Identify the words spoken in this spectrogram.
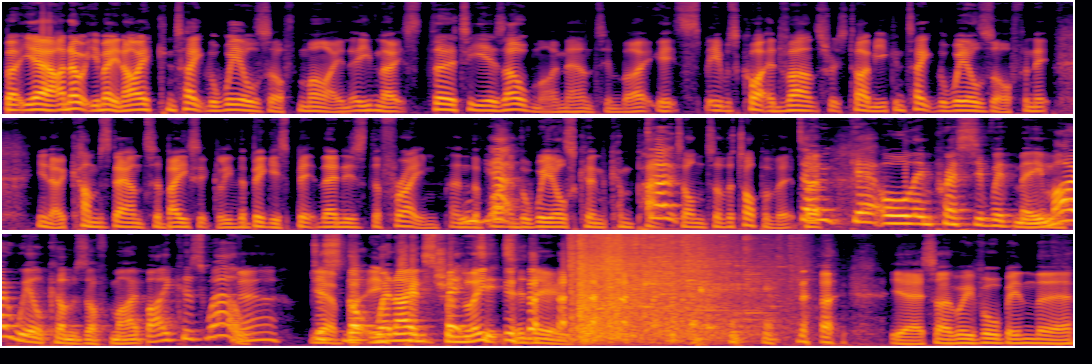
But yeah, I know what you mean. I can take the wheels off mine, even though it's 30 years old. My mountain bike, it's it was quite advanced for its time. You can take the wheels off, and it, you know, comes down to basically the biggest bit. Then is the frame, and the Yeah. the wheels can compact Don't- onto the top of it. Don't get all impressive with me. My wheel comes off my bike as well. Yeah. Just Yeah, not when I expect it to do. yeah, so we've all been there.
